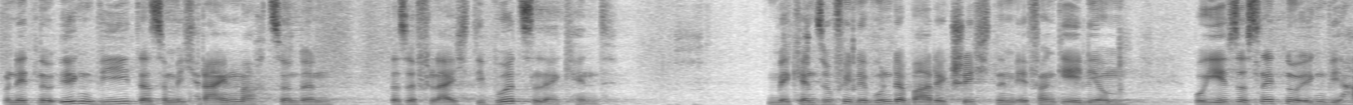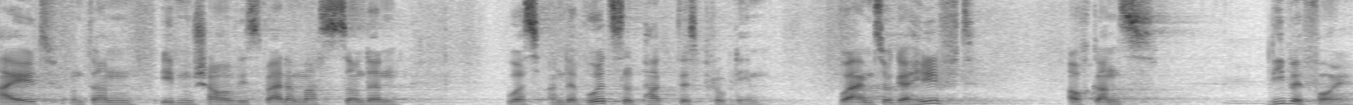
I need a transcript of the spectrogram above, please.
Und nicht nur irgendwie, dass er mich reinmacht, sondern dass er vielleicht die Wurzel erkennt. Wir kennen so viele wunderbare Geschichten im Evangelium, wo Jesus nicht nur irgendwie heilt und dann eben schau, wie es weitermachst, sondern wo es an der Wurzel packt, das Problem. Wo er einem sogar hilft, auch ganz liebevoll.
